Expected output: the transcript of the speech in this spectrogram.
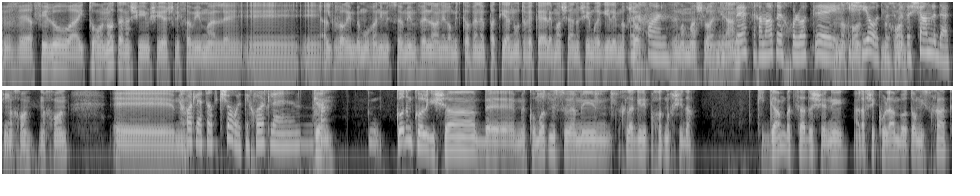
ואפילו היתרונות הנשיים שיש לפעמים על, אה, אה, על גברים במובנים מסוימים, ולא, אני לא מתכוון לפתיינות וכאלה, מה שאנשים רגילים לחשוב, נכון. זה ממש לא העניין. להפך, אמרת יכולות אה, נכון, אישיות, וזה- נכון. וזה שם לדעתי. נכון, נכון. יכולת לייצר תקשורת, יכולת ל... כן. נכון? קודם כל אישה במקומות מסוימים, צריך להגיד, היא פחות מחשידה. כי גם בצד השני, על אף שכולם באותו משחק,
